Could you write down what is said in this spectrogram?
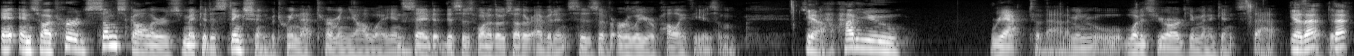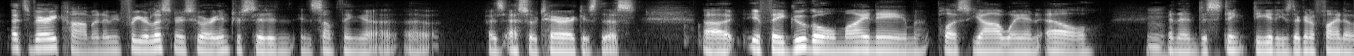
And, and, so I've heard some scholars make a distinction between that term and Yahweh and mm-hmm. say that this is one of those other evidences of earlier polytheism. So yeah. How do you react to that? I mean, what is your argument against that? Yeah, that, that that's very common. I mean, for your listeners who are interested in in something uh, uh, as esoteric as this, uh, if they Google my name plus Yahweh and El. hmm. and then distinct deities, they're going to find a,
